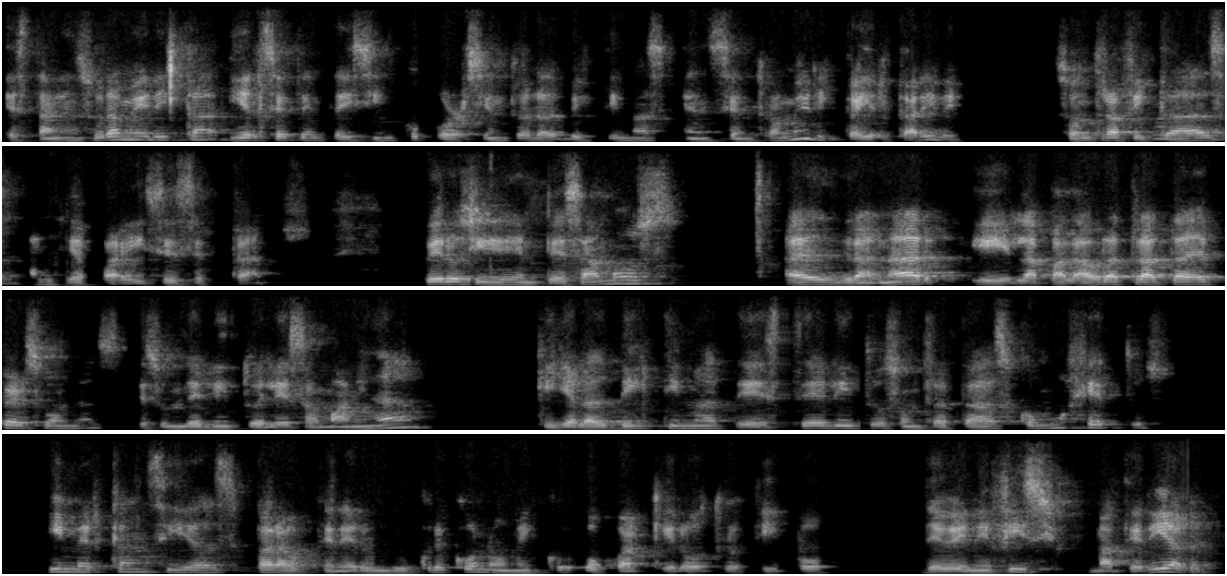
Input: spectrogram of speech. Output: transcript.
están en Suramérica y el 75% de las víctimas en Centroamérica y el Caribe. Son traficadas hacia países cercanos. Pero si empezamos a desgranar eh, la palabra trata de personas, es un delito de lesa humanidad, que ya las víctimas de este delito son tratadas como objetos y mercancías para obtener un lucro económico o cualquier otro tipo de beneficio material.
